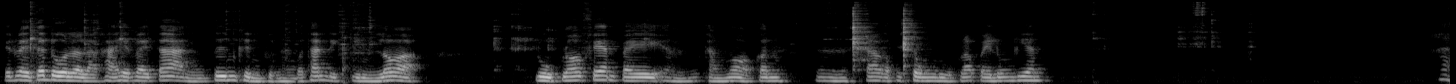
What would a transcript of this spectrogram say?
เฮ็ดไว้แตะโดนแล้วล่ะค่ะเฮ็ดไว้แตะอันตื่นขึ้นผุนของพระท่านได้กินล่อลูกล่อแฟนไปอันข้างนอกกันเออเช้าก็ไปส่งลูกเราไปโรงเรียนค่ะ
